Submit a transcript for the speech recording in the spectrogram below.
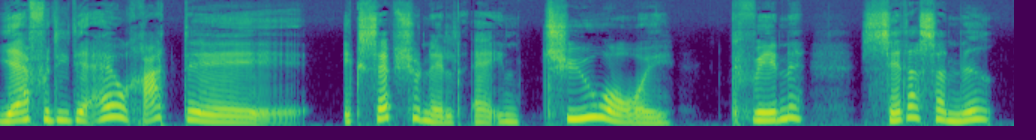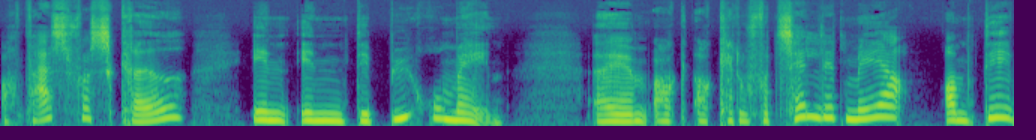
Ja, fordi det er jo ret øh, exceptionelt, at en 20-årig kvinde sætter sig ned og faktisk får skrevet en, en debutroman. Øhm, og, og kan du fortælle lidt mere om det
